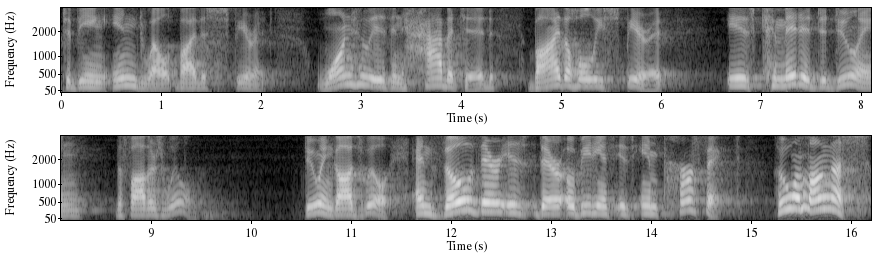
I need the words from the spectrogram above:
to being indwelt by the Spirit one who is inhabited by the Holy Spirit is committed to doing the Father's will, doing God's will. And though there is, their obedience is imperfect, who among us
